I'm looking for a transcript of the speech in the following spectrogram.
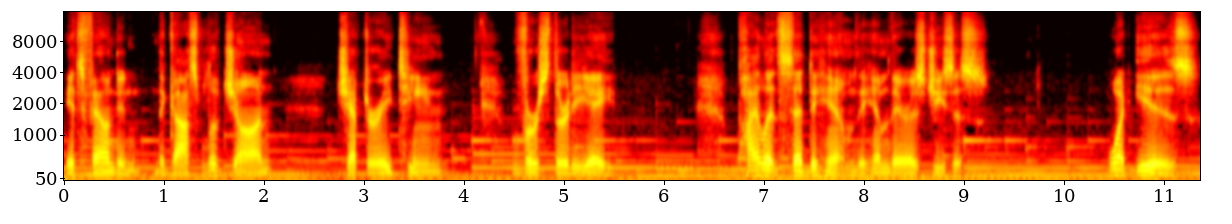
It's found in the Gospel of John, chapter 18, verse 38. Pilate said to him, the him there is Jesus, What is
